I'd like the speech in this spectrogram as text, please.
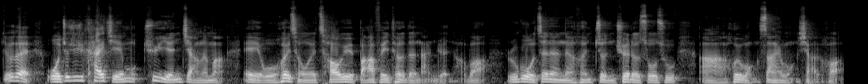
对不对？我就去开节目、去演讲了嘛。诶，我会成为超越巴菲特的男人，好不好？如果我真的能很准确的说出啊会往上还往下的话，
